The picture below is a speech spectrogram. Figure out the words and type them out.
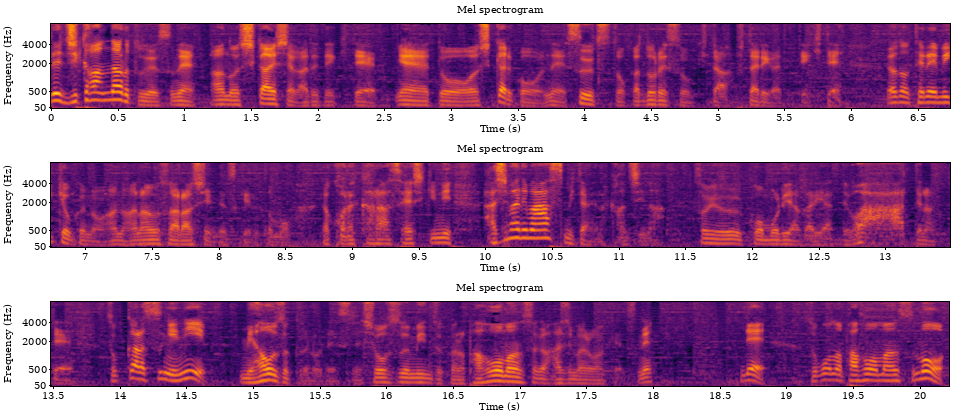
で、時間になるとですね、あの、司会者が出てきて、えっ、と、しっかりこうね、スーツとかドレスを着た2人が出てきて、あのテレビ局のあのアナウンサーらしいんですけれども、これから正式に始まりますみたいな感じな、そういうこう盛り上がりやって、わーってなって、そこから次に、ミャオ族のですね、少数民族のパフォーマンスが始まるわけですね。で、そこのパフォーマンスも、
